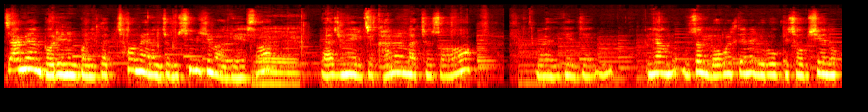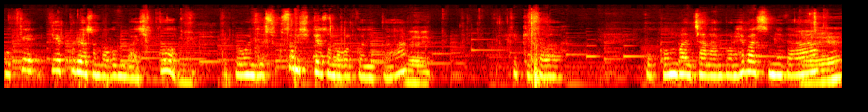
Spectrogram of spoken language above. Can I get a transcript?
짜면 버리는 거니까 처음에는 좀 심심하게 해서 네. 나중에 이렇게 간을 맞춰서 어, 이게 이제 그냥 우선 먹을 때는 이렇게 접시에 넣고 깨, 깨 뿌려서 먹으면 맛있고 네. 이건 이제 숙성시켜서 먹을 거니까 네. 이렇게 해서 또봄 반찬 한번 해봤습니다. 네.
